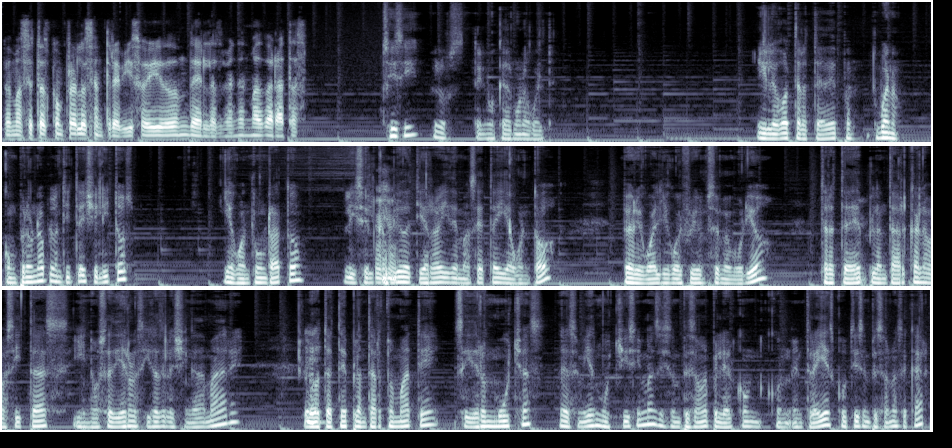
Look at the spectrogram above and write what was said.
Las macetas cómpralas en Treviso ahí donde las venden más baratas. Sí, sí, pero pues, tengo que darme una vuelta. Y luego traté de... Bueno, compré una plantita de chilitos y aguantó un rato. Le hice el cambio de tierra y de maceta y aguantó. Pero igual llegó el frío y se me murió. Traté de plantar calabacitas y no se dieron las hijas de la chingada madre. Luego Mm. traté de plantar tomate, se dieron muchas, de las semillas muchísimas y se empezaron a pelear con, con- entre ellas, cutis empezaron a secar.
